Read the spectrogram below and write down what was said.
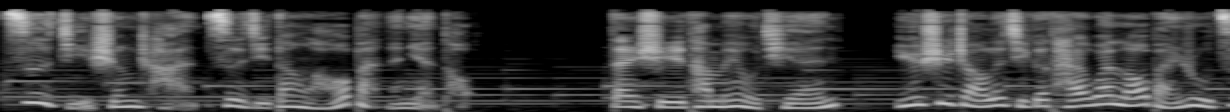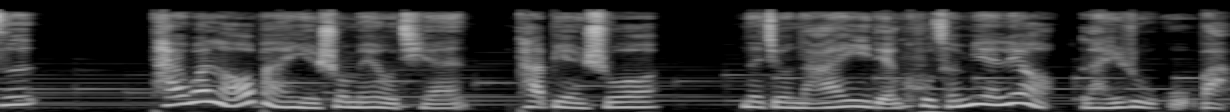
自己生产、自己当老板的念头。但是他没有钱，于是找了几个台湾老板入资，台湾老板也说没有钱，他便说那就拿一点库存面料来入股吧。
